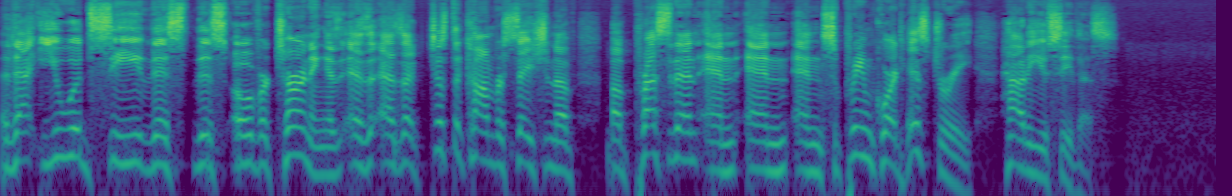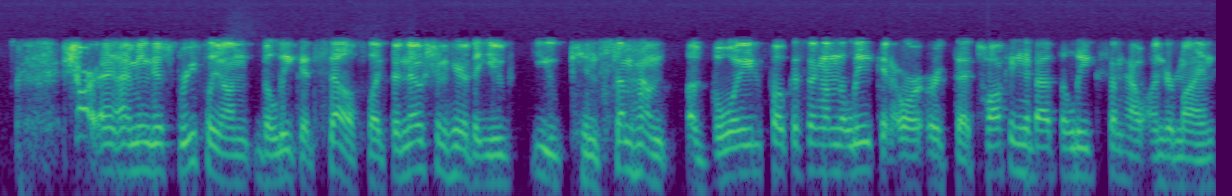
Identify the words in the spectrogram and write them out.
that you would see this this overturning as, as, as a just a conversation of, of precedent and, and, and Supreme Court history. How do you see this? Sure. I mean, just briefly on the leak itself, like the notion here that you you can somehow avoid focusing on the leak, and or, or that talking about the leak somehow undermines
